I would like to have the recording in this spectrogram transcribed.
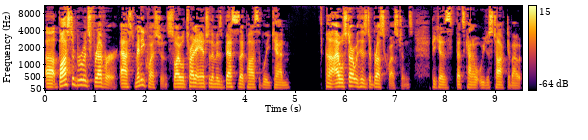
Uh, Boston Bruins Forever asked many questions, so I will try to answer them as best as I possibly can. Uh, I will start with his DeBrusk questions because that's kind of what we just talked about.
